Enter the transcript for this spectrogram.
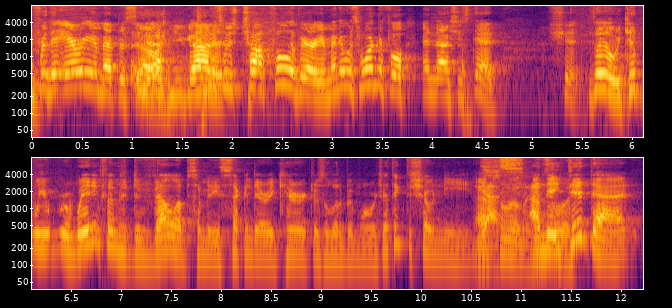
screen. for the Airiam episode. Yeah, you got and This was chock full of Airiam, and it was wonderful. And now she's dead. Shit. So, no, we kept we were waiting for them to develop some of these secondary characters a little bit more, which I think the show needs. Yes, Absolutely. And absolutely. they did that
